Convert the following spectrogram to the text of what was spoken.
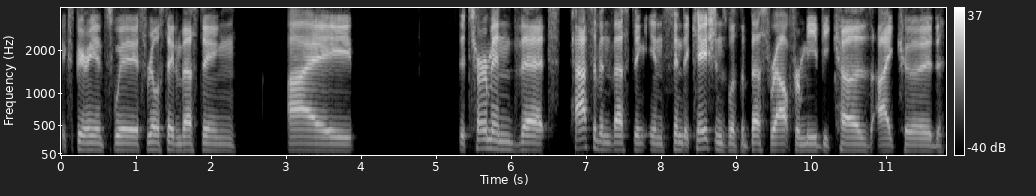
experience with real estate investing, I determined that passive investing in syndications was the best route for me because I could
